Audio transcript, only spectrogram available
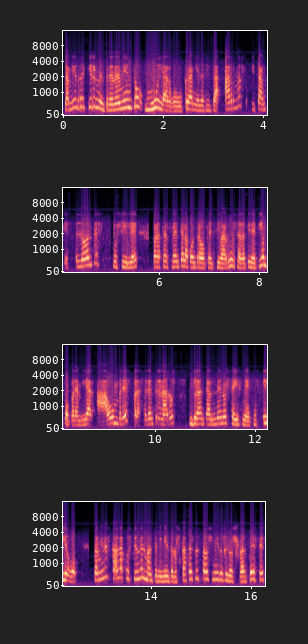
también requiere un entrenamiento muy largo. Ucrania necesita armas y tanques lo antes posible para hacer frente a la contraofensiva rusa. No tiene tiempo para enviar a hombres para ser entrenados durante al menos seis meses. Y luego, también está la cuestión del mantenimiento. Los cazas de Estados Unidos y los franceses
